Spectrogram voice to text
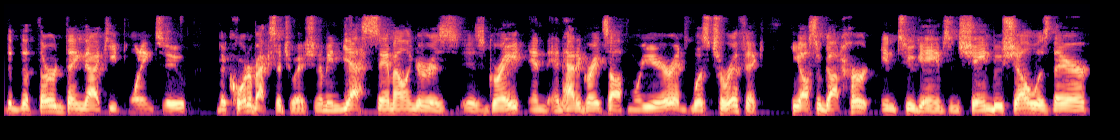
the, the third thing that I keep pointing to, the quarterback situation. I mean, yes, Sam Ehlinger is is great and, and had a great sophomore year and was terrific. He also got hurt in two games, and Shane Buechele was there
